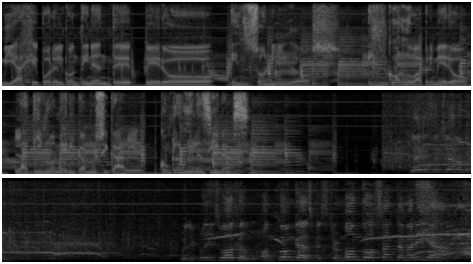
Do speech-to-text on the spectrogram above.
viaje por el continente, pero en sonidos. En Córdoba primero, Latinoamérica Musical, con Claudio Lencinas. Ladies and gentlemen, will you please welcome on congas Mr. Mongo Santa Maria.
